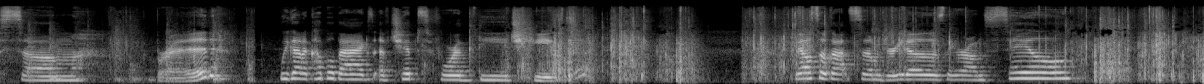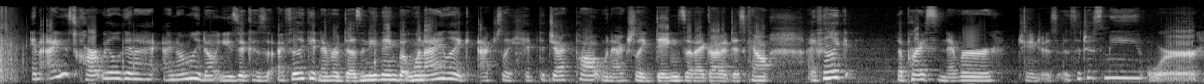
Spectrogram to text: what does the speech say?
some bread. We got a couple bags of chips for the cheese dip. We also got some Doritos. They were on sale. And I used Cartwheel again. I, I normally don't use it because I feel like it never does anything. But when I like actually hit the jackpot, when it actually dings that I got a discount, I feel like the price never changes. Is it just me or...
